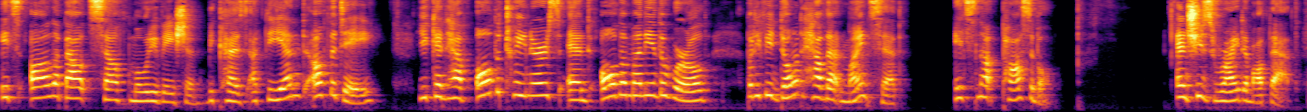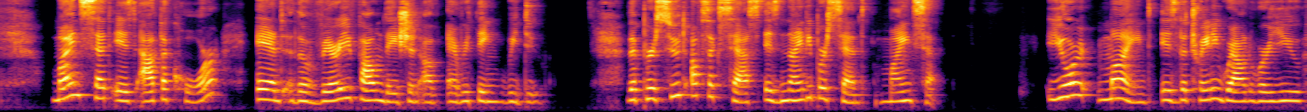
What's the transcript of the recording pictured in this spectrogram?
it's all about self motivation because at the end of the day, you can have all the trainers and all the money in the world, but if you don't have that mindset, it's not possible. And she's right about that. Mindset is at the core and the very foundation of everything we do. The pursuit of success is 90% mindset. Your mind is the training ground where you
